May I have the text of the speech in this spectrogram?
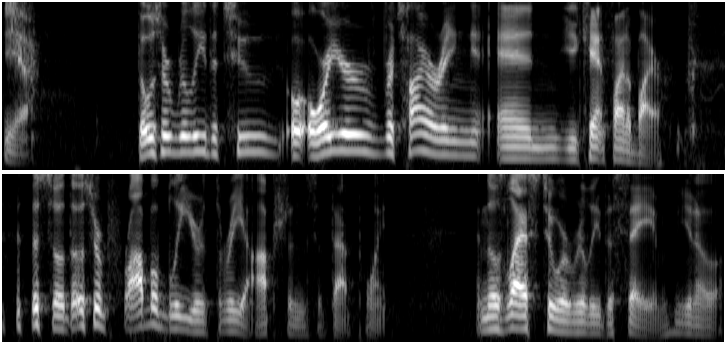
Yeah. Those are really the two or you're retiring and you can't find a buyer. So those are probably your three options at that point. And those last two are really the same you know.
